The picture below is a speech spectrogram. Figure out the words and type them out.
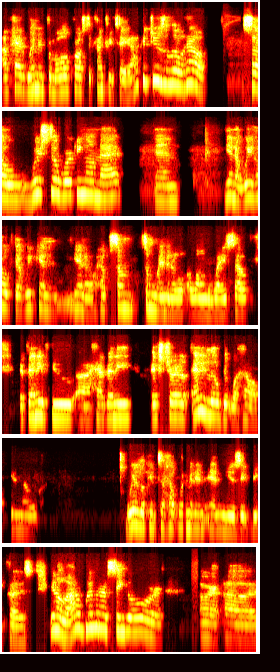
I've had women from all across the country say, I could use a little help. So we're still working on that. And, you know, we hope that we can, you know, help some some women along the way. So if any of you uh, have any extra, any little bit will help, you know, we're looking to help women in, in music because, you know, a lot of women are single or are uh,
